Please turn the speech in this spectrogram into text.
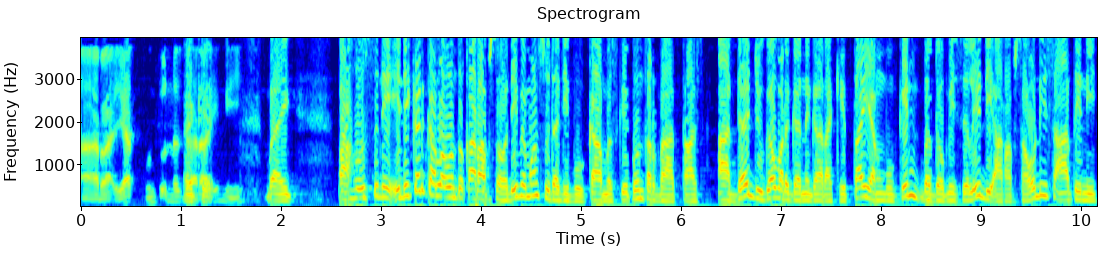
uh, rakyat untuk negara okay. ini. Baik, Pak Husni, ini kan kalau untuk Arab Saudi memang sudah dibuka meskipun terbatas. Ada juga warga negara kita yang mungkin berdomisili di Arab Saudi saat ini.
